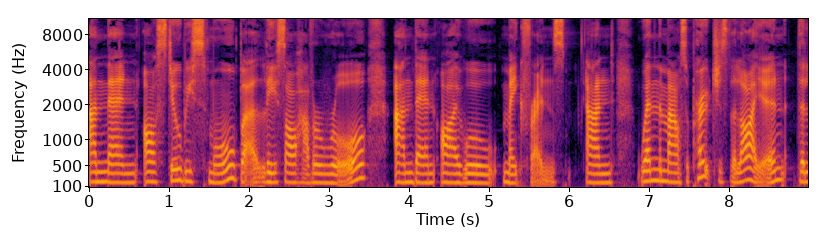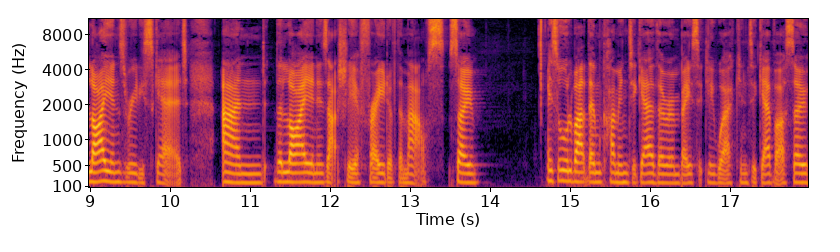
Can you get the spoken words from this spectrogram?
and then I'll still be small but at least I'll have a roar and then I will make friends and when the mouse approaches the lion the lion's really scared and the lion is actually afraid of the mouse so it's all about them coming together and basically working together. So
